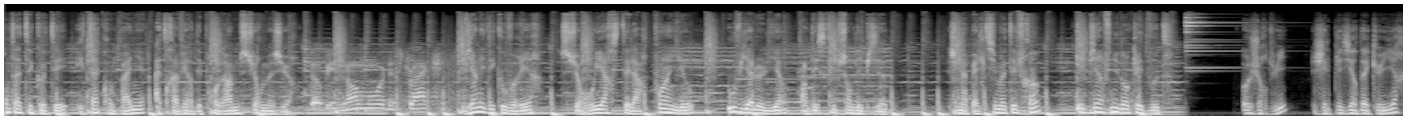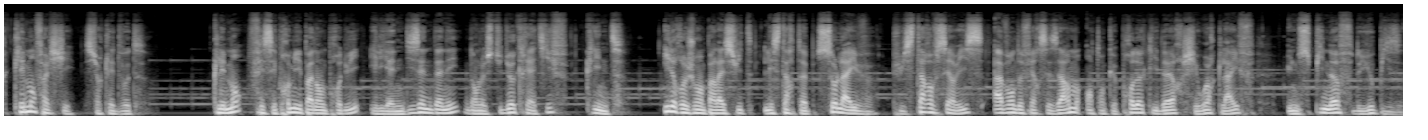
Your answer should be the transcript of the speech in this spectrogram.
sont à tes côtés et t'accompagnent à travers des programmes sur mesure. There'll be no more distractions. Viens les découvrir sur wearestellar.io ou via le lien en description de l'épisode. Je m'appelle Timothée Frein et bienvenue dans Clé de voûte. Aujourd'hui, j'ai le plaisir d'accueillir Clément Falchier sur Clé de voûte. Clément fait ses premiers pas dans le produit il y a une dizaine d'années dans le studio créatif Clint. Il rejoint par la suite les startups SoLive puis Star of Service avant de faire ses armes en tant que product leader chez Worklife, une spin-off de Youpies.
